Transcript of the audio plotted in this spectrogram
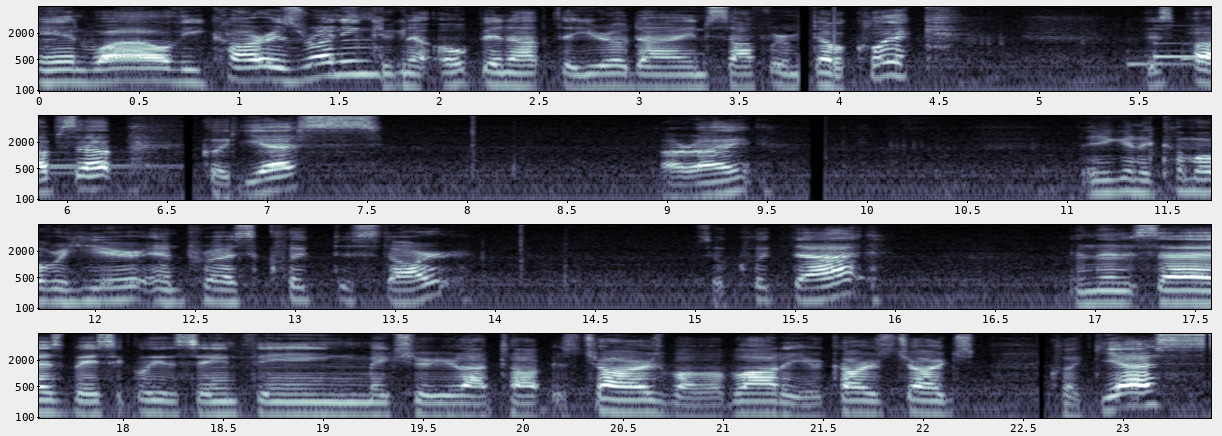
And while the car is running, you're going to open up the Eurodyne software. Double click. This pops up. Click yes. All right. Then you're going to come over here and press click to start. So click that. And then it says basically the same thing. Make sure your laptop is charged, blah, blah, blah, that your car is charged. Click yes.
